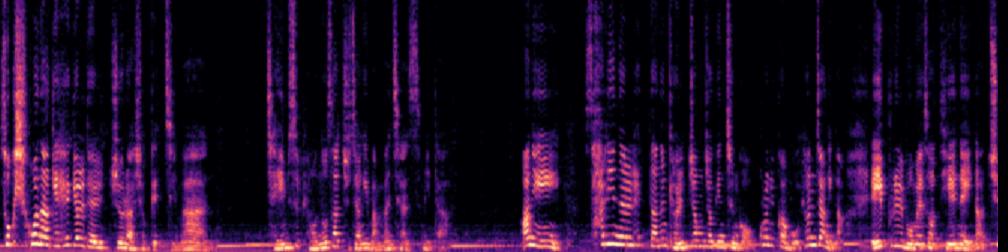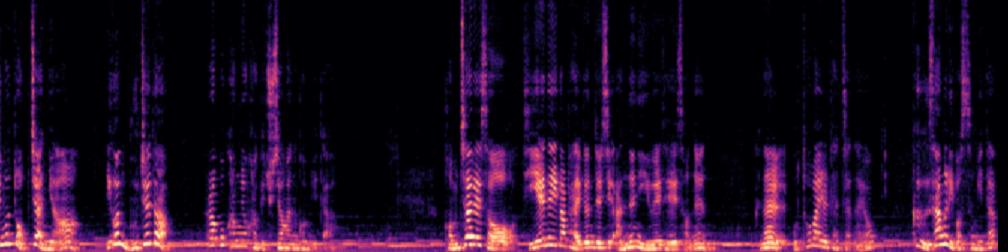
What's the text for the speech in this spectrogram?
속 시원하게 해결될 줄 아셨겠지만 제임스 변호사 주장이 만만치 않습니다. 아니 살인을 했다는 결정적인 증거 그러니까 뭐 현장이나 에이프릴 몸에서 DNA나 지문도 없지 않냐 이건 무죄다 라고 강력하게 주장하는 겁니다. 검찰에서 DNA가 발견되지 않는 이유에 대해서는 그날 오토바이를 탔잖아요. 그 의상을 입었습니다.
